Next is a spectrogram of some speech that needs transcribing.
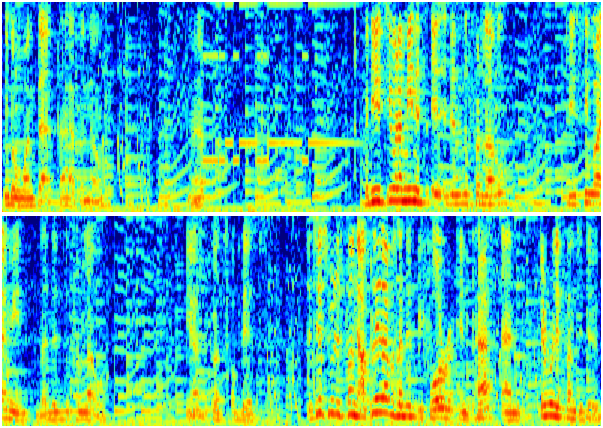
we don't want that to happen, no. Yep. But do you see what I mean? It's it, This is a fun level. Do you see what I mean? That this is a fun level. Yeah, because of this. It's just really fun. I played levels like this before in past, and they're really fun to do.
